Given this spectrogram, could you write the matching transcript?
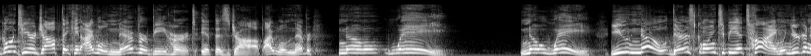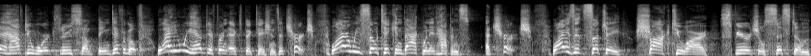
go into your job thinking, I will never be hurt at this job? I will never. No way. No way. You know there's going to be a time when you're going to have to work through something difficult. Why do we have different expectations at church? Why are we so taken back when it happens at church? Why is it such a shock to our spiritual system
